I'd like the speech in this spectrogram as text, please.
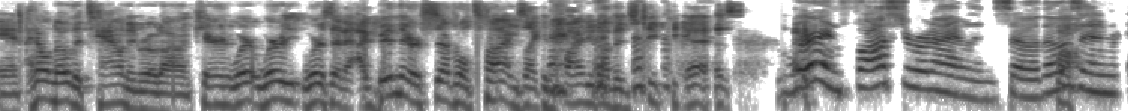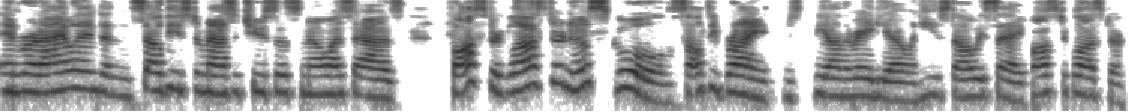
And I don't know the town in Rhode Island. Karen, where where where's that at? I've been there several times. I can find it on the GPS. We're in Foster, Rhode Island. So those in, in Rhode Island and southeast of Massachusetts know us as Foster Glocester, no school. Salty Brine used to be on the radio, and he used to always say, "Foster Glocester,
